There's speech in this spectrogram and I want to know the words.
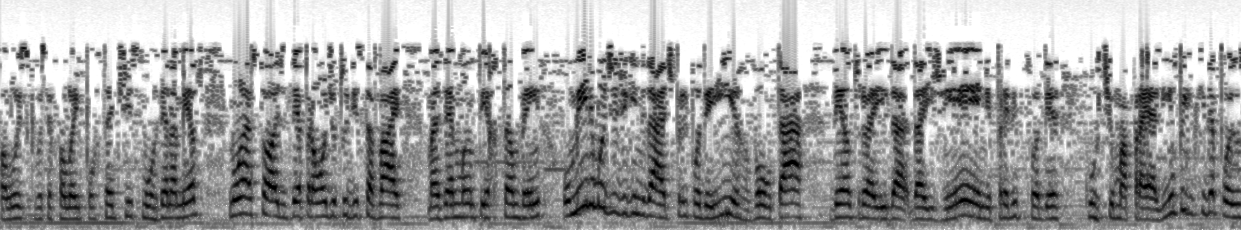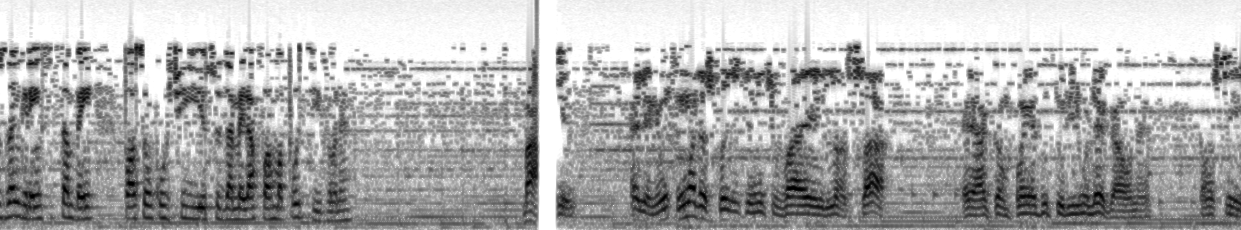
falou, isso que você falou é importantíssimo. O ordenamento não é só dizer para onde o turista vai, mas é manter também o mínimo de dignidade para ele poder ir, voltar dentro aí da, da higiene, para ele poder curtir uma praia limpa e que depois os angrenses também possam curtir isso da melhor forma possível, né? Helene, uma das coisas que a gente vai lançar é a campanha do turismo legal, né? Então, assim,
